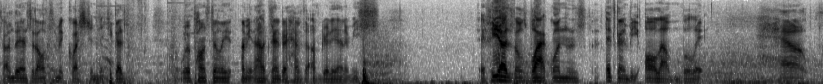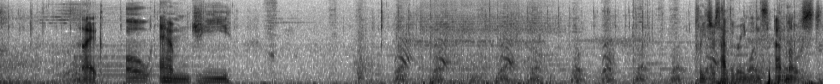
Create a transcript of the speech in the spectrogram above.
Time to answer the ultimate question that you guys will constantly, I mean, Alexander have the upgraded enemies. If he has those black ones, it's gonna be all out bullet hell. Like, OMG. Please just have the green ones, at most.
